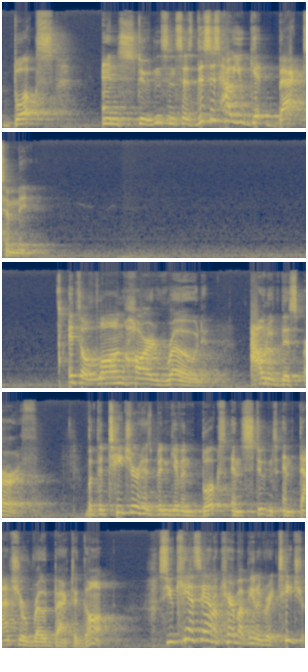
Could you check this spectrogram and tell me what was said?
books and students and says, This is how you get back to me. It's a long, hard road out of this earth. But the teacher has been given books and students, and that's your road back to God. So you can't say, I don't care about being a great teacher.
